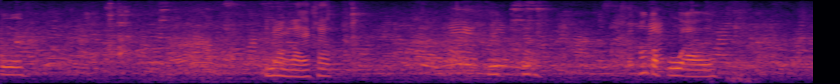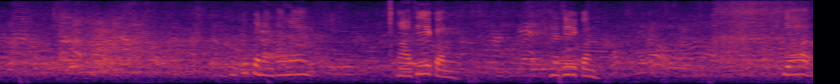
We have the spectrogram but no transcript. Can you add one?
ปู พี่น้องหลายครับปึ๊บปึ๊บเขากับปูเอามันก็ไปนั่งข้างในหาที่ก่อน หาที่ก่อนญาติ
